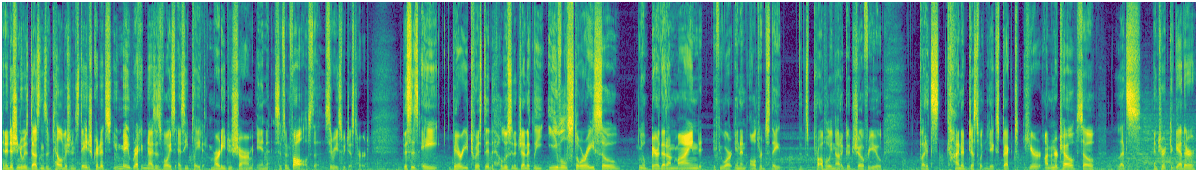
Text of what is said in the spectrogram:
In addition to his dozens of television and stage credits, you may recognize his voice as he played Marty Ducharme in Simpson Falls, the series we just heard. This is a very twisted, hallucinogenically evil story, so you know, bear that on mind. If you are in an altered state, it's probably not a good show for you. But it's kind of just what you'd expect here on Undertow, so let's enter it together.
